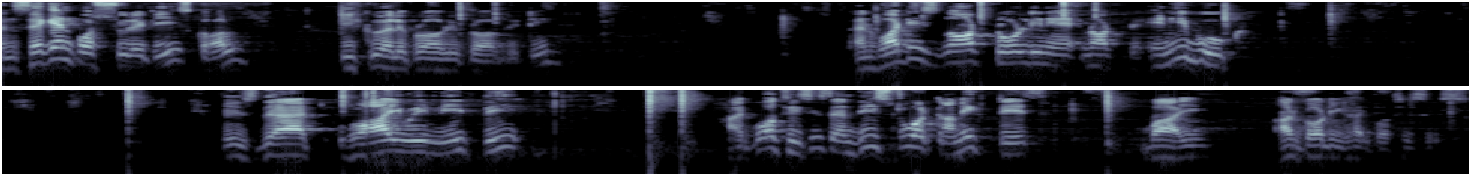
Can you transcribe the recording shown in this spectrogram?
And second postulate is called equivalent probability and what is not told in a, not any book is that why we need the hypothesis and these two are connected by ergodic hypothesis.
